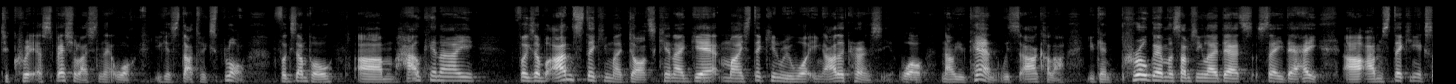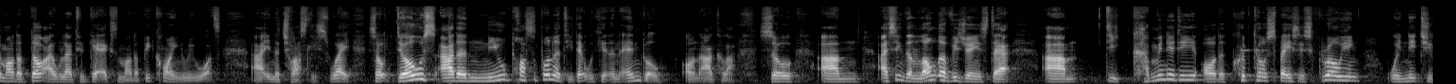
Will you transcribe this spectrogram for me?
to create a specialized network you can start to explore. For example, um, how can I, for example, I'm staking my dots. Can I get my staking reward in other currency? Well, now you can with Acala. You can program or something like that, say that, hey, uh, I'm staking X amount of dot, I would like to get X amount of Bitcoin rewards uh, in a trustless way. So those are the new possibility that we can enable on Acala. So um, I think the longer vision is that um, the community or the crypto space is growing, we need to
